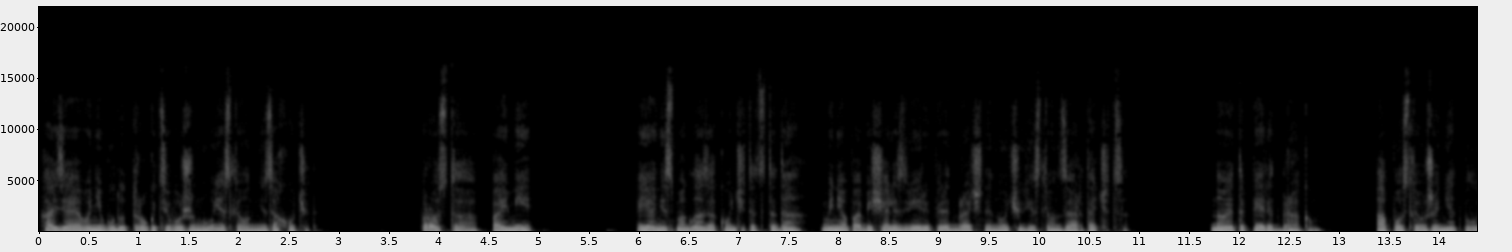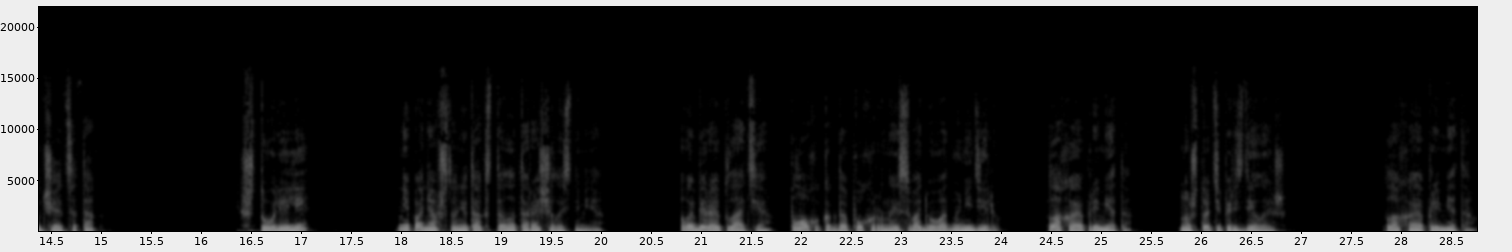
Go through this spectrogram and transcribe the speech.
Хозяева не будут трогать его жену, если он не захочет? Просто пойми...» Я не смогла закончить от стыда. Меня пообещали зверю перед брачной ночью, если он заортачится. Но это перед браком. А после уже нет, получается так? Что, Лили? Не поняв, что не так, Стелла таращилась на меня. «Выбирай платье», Плохо, когда похороны и свадьба в одну неделю. Плохая примета. Ну что теперь сделаешь? Плохая примета.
